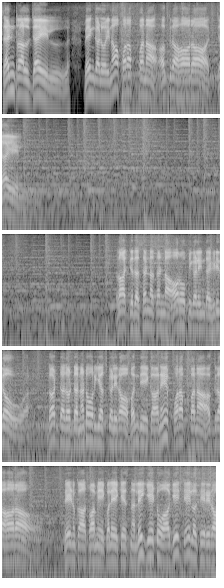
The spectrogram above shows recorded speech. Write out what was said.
ಸೆಂಟ್ರಲ್ ಜೈಲ್, ಬೆಂಗಳೂರಿನ ಪರಪ್ಪನ ಅಗ್ರಹಾರ ಜೈಲ್. ರಾಜ್ಯದ ಸಣ್ಣ ಸಣ್ಣ ಆರೋಪಿಗಳಿಂದ ಹಿಡಿದು ದೊಡ್ಡ ದೊಡ್ಡ ನಟೋರಿಯಸ್ಗಳಿರೋ ಬಂದೀಖಾನೆ ಪರಪ್ಪನ ಅಗ್ರಹಾರ. ರೇಣುಕಾ ಸ್ವಾಮಿ ಕೊಲೆ ಕೇಸ್ನಲ್ಲಿ ಏಟು ಆಗಿ ಜೈಲು ಸೇರಿರೋ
